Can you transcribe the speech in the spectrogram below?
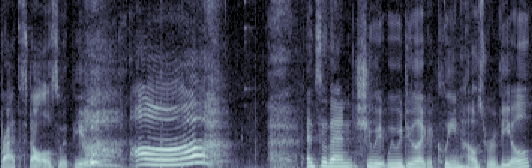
Bratz dolls with you." Aww. And so then she would we would do like a clean house reveal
